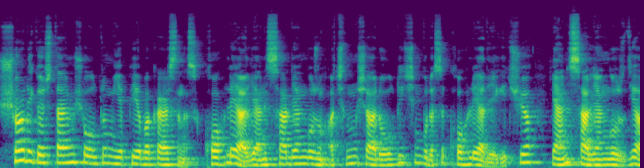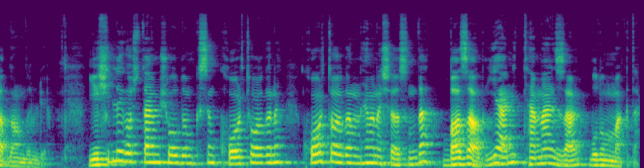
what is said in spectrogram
şöyle göstermiş olduğum yapıya bakarsanız kohlea yani salyangozun açılmış hali olduğu için burası kohlea diye geçiyor. Yani salyangoz diye adlandırılıyor. Yeşille göstermiş olduğum kısım kort organı. Kort organının hemen aşağısında bazal yani temel zar bulunmakta.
